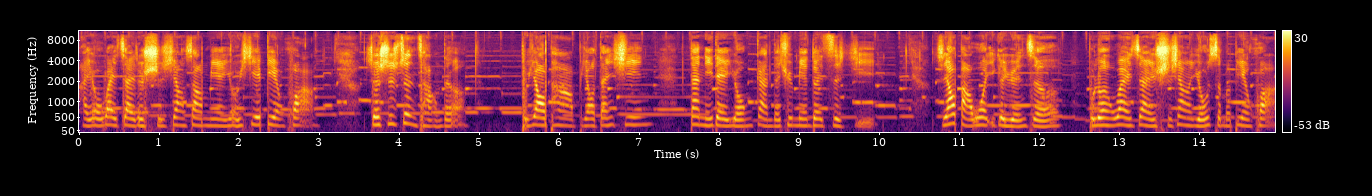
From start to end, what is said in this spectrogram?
还有外在的实相上面有一些变化，这是正常的，不要怕，不要担心，但你得勇敢的去面对自己。只要把握一个原则，不论外在实相有什么变化，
